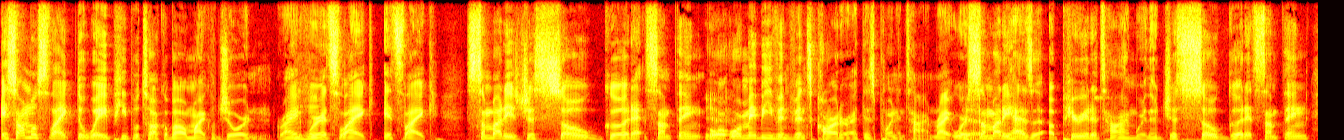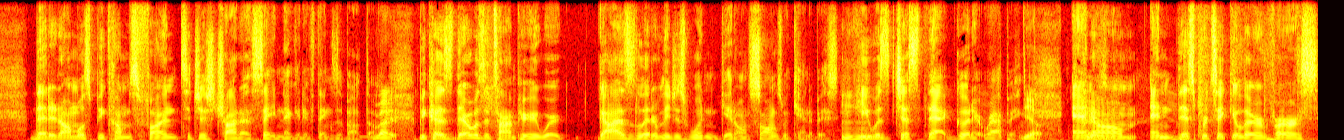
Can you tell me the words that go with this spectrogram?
it's almost like the way people talk about Michael Jordan, right? Where mm-hmm. it's like it's like somebody's just so good at something, or, or maybe even Vince Carter at this point in time, right? Where somebody has a, a period of time where they're just so good at something that it almost becomes fun to just try to say negative things about them, Right. Because there was a time period where guys literally just wouldn't get on songs with Canibus. He was just that good at rapping. Yep. And Crazy. um and this particular verse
